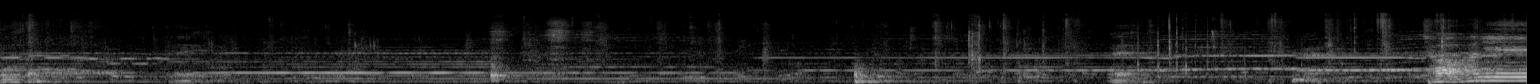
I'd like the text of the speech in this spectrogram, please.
네. 네. 네. 잔인인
